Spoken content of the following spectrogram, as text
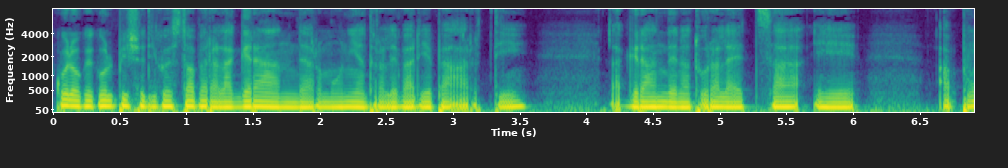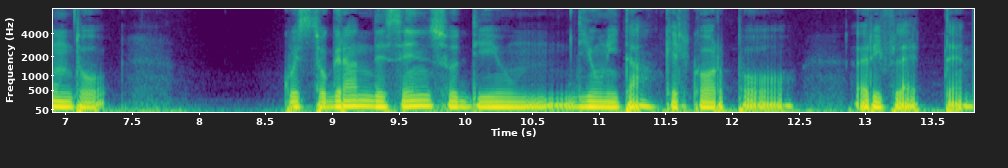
Quello che colpisce di quest'opera è la grande armonia tra le varie parti, la grande naturalezza e appunto questo grande senso di, un, di unità che il corpo riflette.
